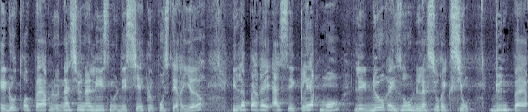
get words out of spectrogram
et d'autre part, le nationalisme des siècles postérieurs, il apparaît assez clairement les deux raisons de l'insurrection. D'une part,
